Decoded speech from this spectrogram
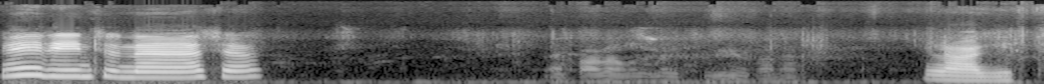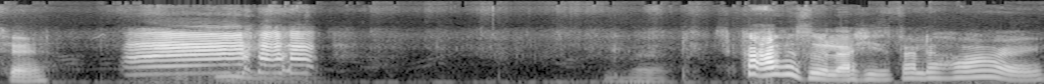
এই রিন্টু, না, আসো। লাগিচ্ছে। কাছে চলে আসিস তাহলে হয়।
